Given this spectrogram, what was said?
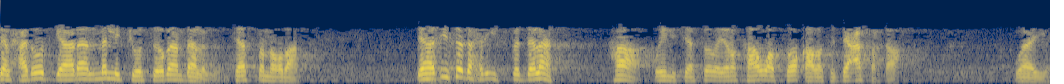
jalxadood gaadhaan ma nijoosoobaan baa lagu nijaasta noqdaan dee haddii saddexdii isbedelaan ha way nijaasoobayaan kaa waad soo qaadatay dee casarkaa waaya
